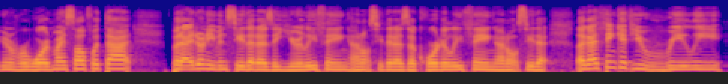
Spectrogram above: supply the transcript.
you know, reward myself with that. But I don't even see that as a yearly thing. I don't see that as a quarterly thing. I don't see that. Like I think if you really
